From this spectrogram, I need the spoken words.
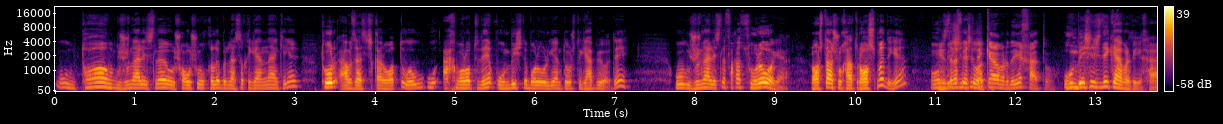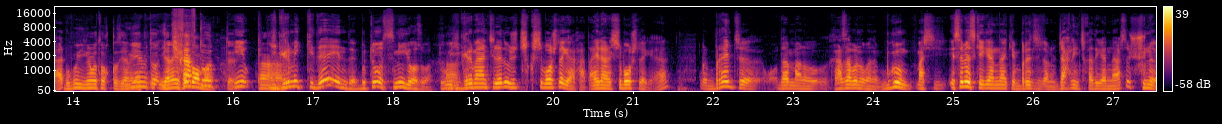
u to jurnalistlar shov shuv qilib bir narsa qilgandan keyin to'rt abzas chiqaryapti va u- axborotida ham o'n beshta bola o'lgani to'g'risida gap yo'qda u jurnalistlar faqat so'rab olgan. Rostdan shu xat rostmi degan. O'n beshinchi dekabrdagi xat u. O'n beshinchi dekabrdagi xat. Bugun yigirma to'qqiz yana ikki hafta o'tdi. Yigirma ikkida endi butun smi yozyapti u yigirmanchilarda уже chiqishni boshlagan xat aylanishni boshlagan birinchi odam mani g'azabini mana bugun mana shu sms kelgandan keyin birinchi jahling chiqadigan narsa shuni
